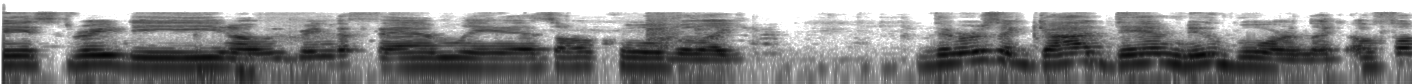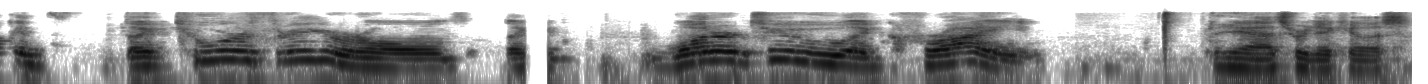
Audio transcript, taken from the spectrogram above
it's 3D, you know, we bring the family, it's all cool, but like there was a goddamn newborn, like a fucking like two or three year old, like one or two, like crying Yeah, that's ridiculous.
